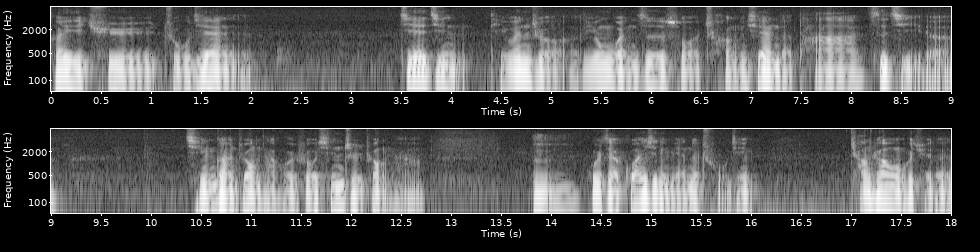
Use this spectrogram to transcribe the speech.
可以去逐渐接近提问者用文字所呈现的他自己的情感状态，或者说心智状态啊，嗯嗯，或者在关系里面的处境。常常我会觉得，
